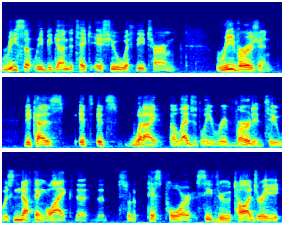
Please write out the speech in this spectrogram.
recently begun to take issue with the term reversion because it's it's what I allegedly reverted to was nothing like the the sort of piss poor, see through mm-hmm. tawdry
